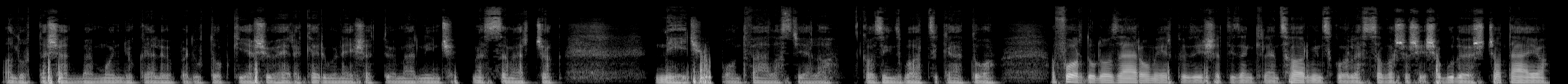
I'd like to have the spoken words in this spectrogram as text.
Adott esetben mondjuk előbb vagy utóbb kieső helyre kerülne, és ettől már nincs messze, mert csak négy pont választja el a Kazinc Barcikától. A forduló záró mérkőzése 19.30-kor lesz a Vasas és a Budaörs csatája.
